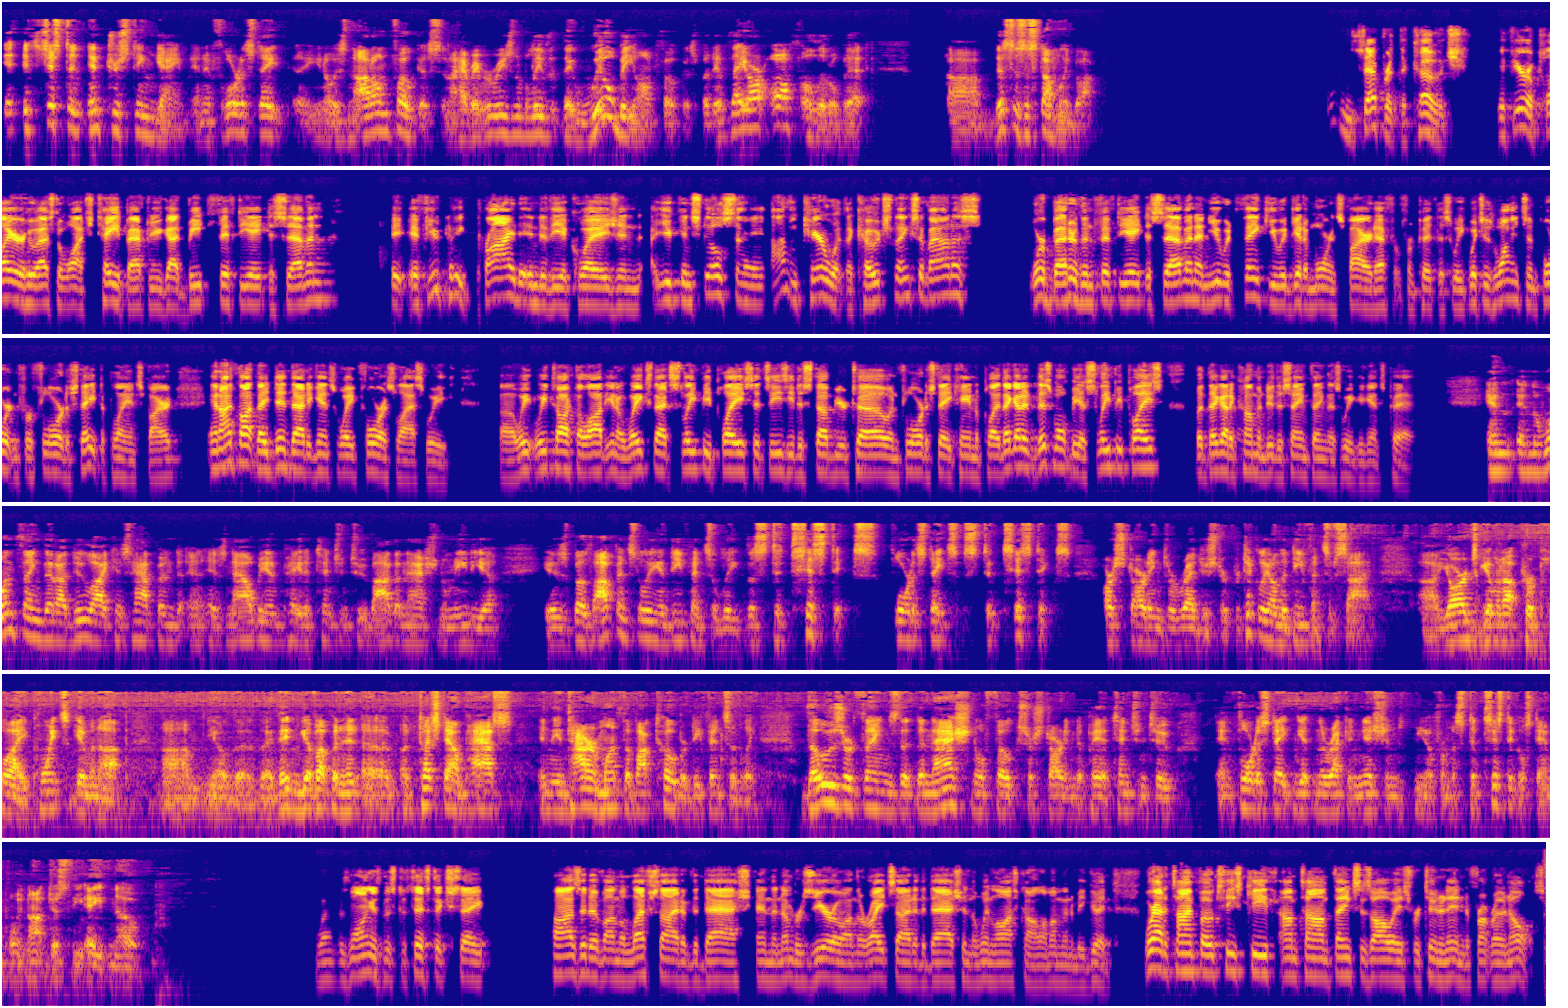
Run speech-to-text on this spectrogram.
It, it's just an interesting game, and if Florida State, uh, you know, is not on focus, and I have every reason to believe that they will be on focus, but if they are off a little bit, um, this is a stumbling block. Separate the coach. If you're a player who has to watch tape after you got beat 58 to 7, if you take pride into the equation, you can still say, I don't care what the coach thinks about us. We're better than 58 to 7. And you would think you would get a more inspired effort from Pitt this week, which is why it's important for Florida State to play inspired. And I thought they did that against Wake Forest last week. Uh, we we talked a lot. You know, Wake's that sleepy place. It's easy to stub your toe, and Florida State came to play. They got to. This won't be a sleepy place, but they got to come and do the same thing this week against Pitt. And and the one thing that I do like has happened and is now being paid attention to by the national media is both offensively and defensively. The statistics, Florida State's statistics, are starting to register, particularly on the defensive side. Uh, yards given up per play, points given up. Um, you know, the, the, they didn't give up an, a, a touchdown pass in the entire month of October defensively. Those are things that the national folks are starting to pay attention to, and Florida State getting the recognition, you know, from a statistical standpoint, not just the eight and zero. Well, as long as the statistics say positive on the left side of the dash and the number zero on the right side of the dash in the win loss column, I'm going to be good. We're out of time, folks. He's Keith. I'm Tom. Thanks as always for tuning in to Front Row Noles.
